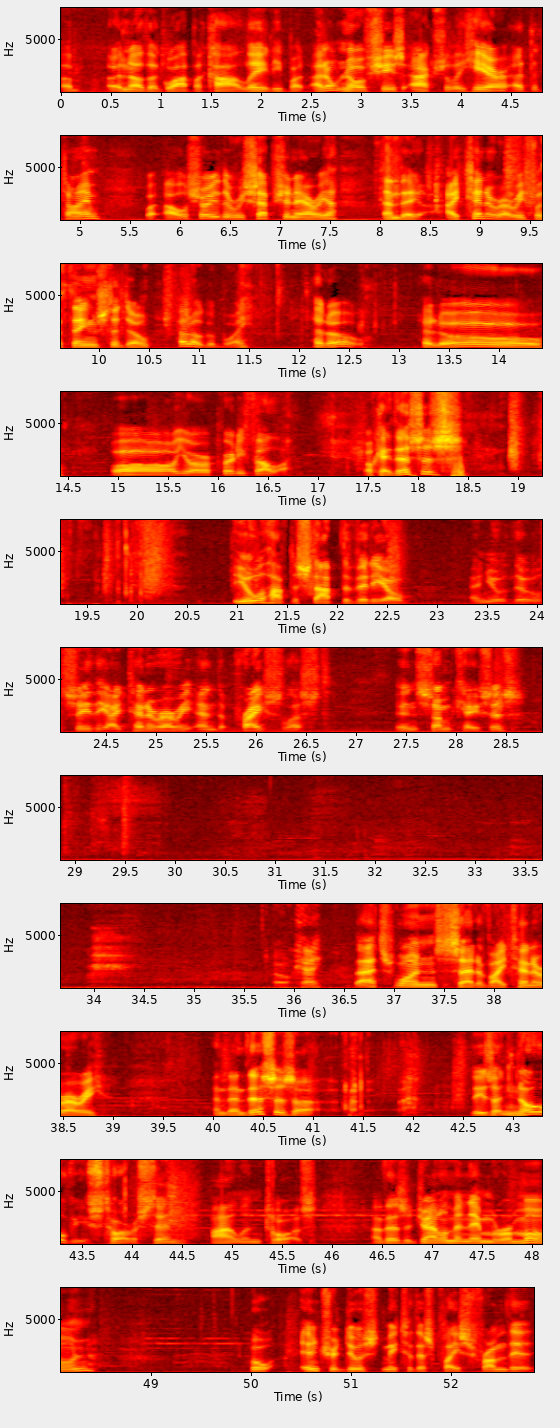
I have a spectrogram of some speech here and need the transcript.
a, another Guapaca lady, but I don't know if she's actually here at the time, but I will show you the reception area and the itinerary for things to do. Hello, good boy. Hello. Hello. Oh, you're a pretty fella. Okay, this is... You will have to stop the video and you, will see the itinerary and the price list in some cases. Okay. That's one set of itinerary. And then this is a, these are Novi's Tourist Island tours. Now there's a gentleman named Ramon who introduced me to this place from the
